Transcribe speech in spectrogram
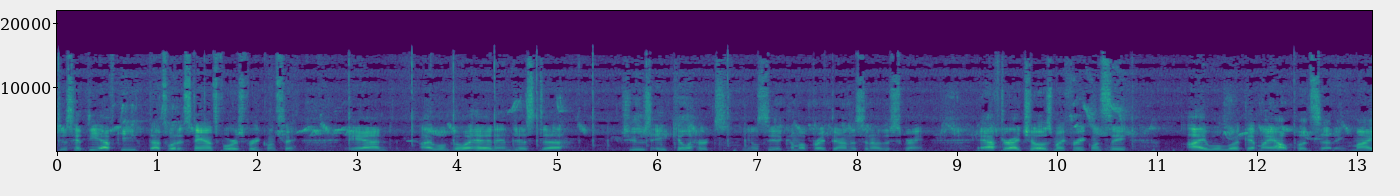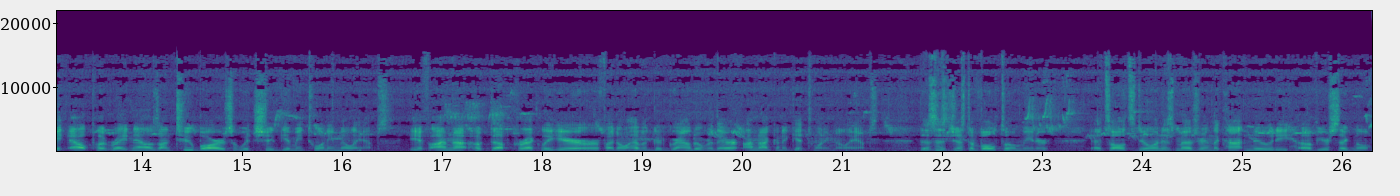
just hit the F key. That's what it stands for is frequency. And I will go ahead and just uh, choose 8 kilohertz. You'll see it come up right there on the center of the screen. After I chose my frequency, I will look at my output setting. My output right now is on 2 bars, which should give me 20 milliamps if I'm not hooked up correctly here or if I don't have a good ground over there, I'm not going to get 20 milliamps. This is just a voltometer. That's all it's doing is measuring the continuity of your signal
